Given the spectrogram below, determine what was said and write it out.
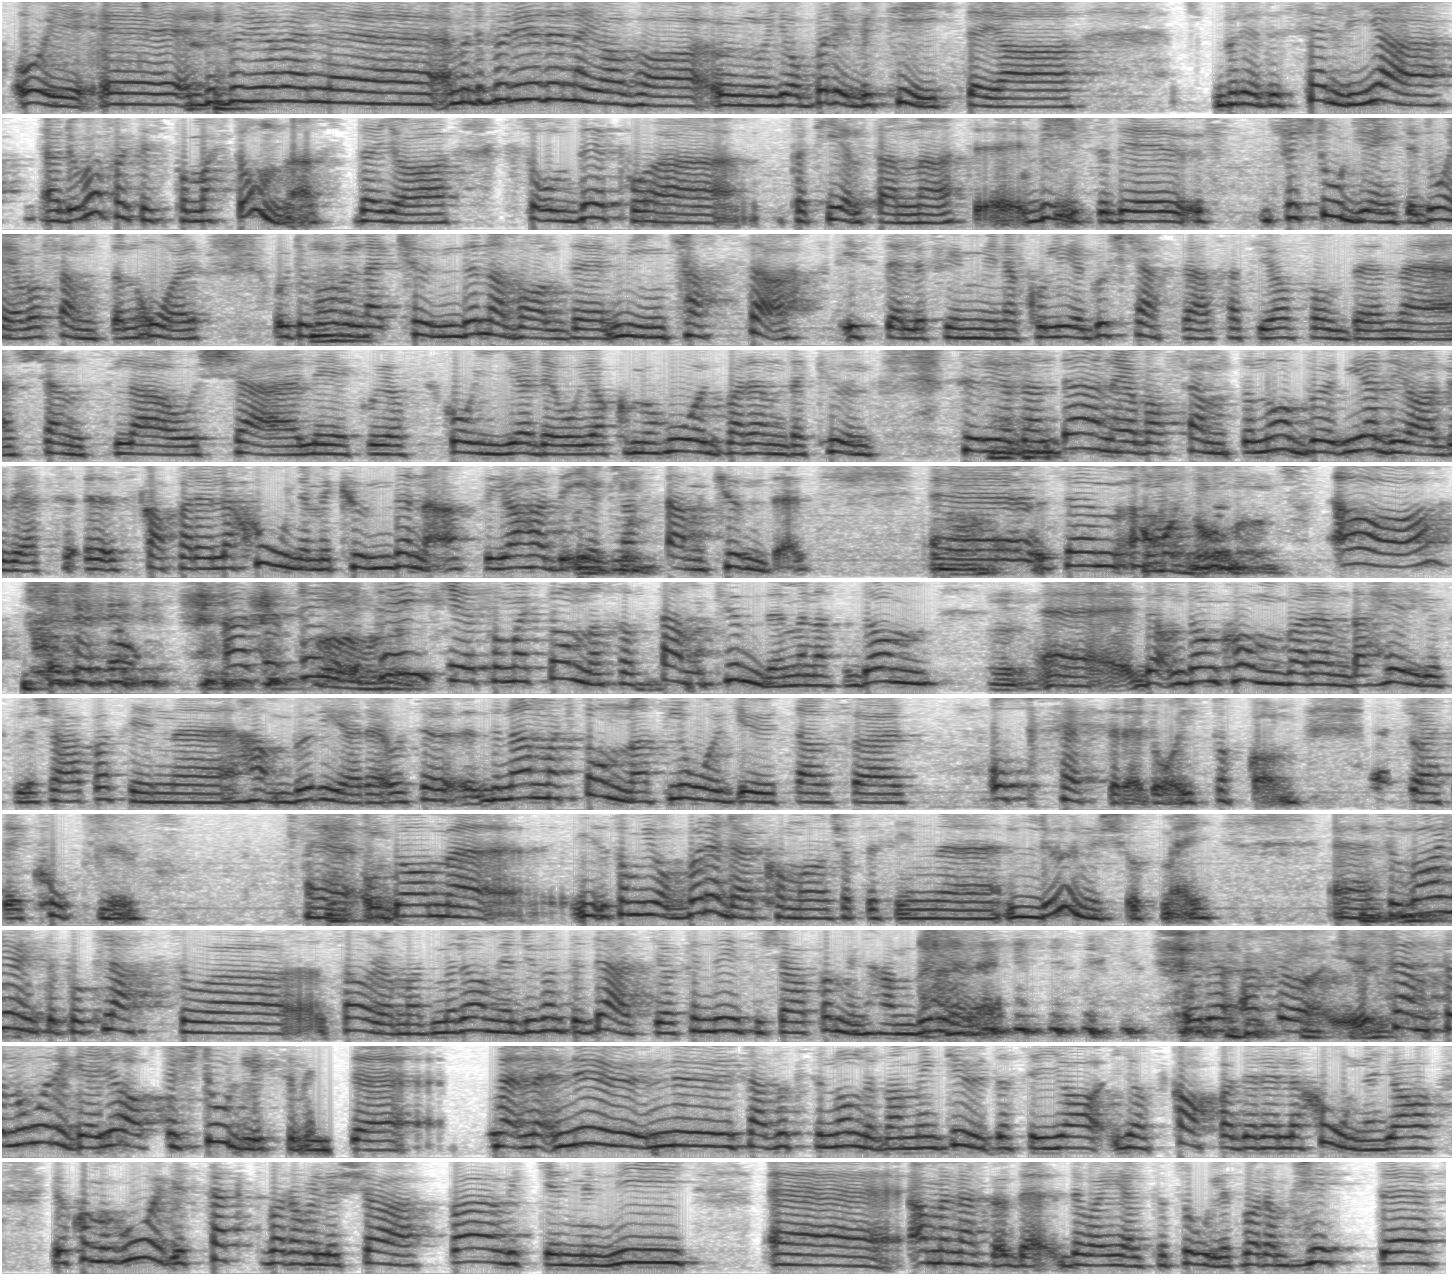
Oj, eh, det började väl eh, men det började när jag var ung och jobbade i butik där jag började sälja, ja det var faktiskt på McDonalds där jag sålde på, på ett helt annat eh, vis och det förstod jag inte då, jag var 15 år. Och det var väl när kunderna valde min kassa istället för mina kollegors kassa för att jag sålde med känsla och kärlek och jag skojade och jag kommer ihåg varenda kund. Så redan där när jag var 15 år började jag du vet, eh, skapa relationer med kunderna så jag hade egna stamkunder. Eh, sen, På McDonalds? Ja. Alltså, tänk, tänk er på McDonalds har stamkunder men alltså de, eh, de, de kom varenda helg och skulle köpa sin eh, hamburgare. Och så, den här McDonalds låg utanför Ops hette det då i Stockholm. Jag tror att det är Coop nu. Eh, och de eh, som jobbade där kom och köpte sin eh, lunch hos mig. Eh, Så var jag inte på plats så eh, sa de att men Ramia, du var inte där så jag kunde inte köpa min hamburgare. och det, alltså, 15-åriga jag förstod liksom inte. Men nu, nu i så här vuxen ålder, bara, men gud, alltså jag, jag skapade relationen. Jag, jag kommer ihåg exakt vad de ville köpa, vilken meny. Eh, ja, men alltså, det, det var helt otroligt vad de hette.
